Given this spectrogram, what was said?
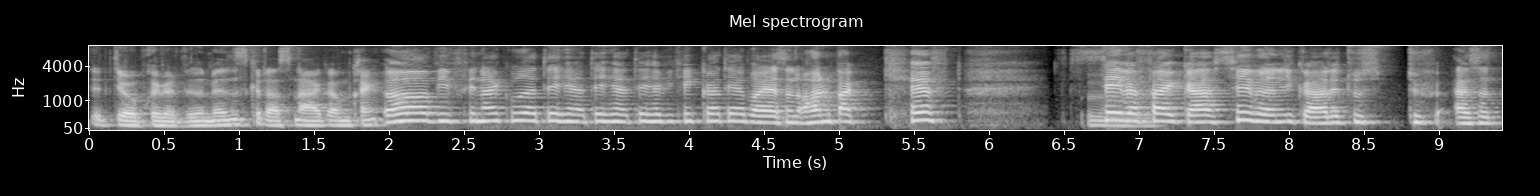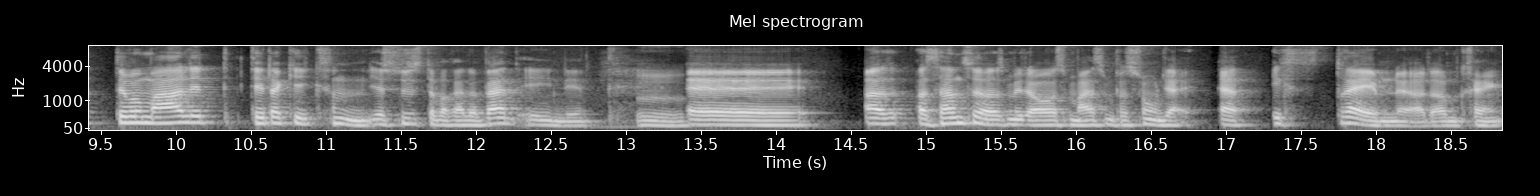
det var primært hvide mennesker, der snakker omkring, åh, vi finder ikke ud af det her, det her, det her, vi kan ikke gøre det her, hvor jeg sådan, hold bare kæft, Se, hvad folk gør. Se, hvordan de gør det. Du, du, altså, det var meget lidt det, der gik sådan... Jeg synes, det var relevant egentlig. Mm. Øh, og, og samtidig også mit over mig som person, jeg er ekstremt nørdet omkring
